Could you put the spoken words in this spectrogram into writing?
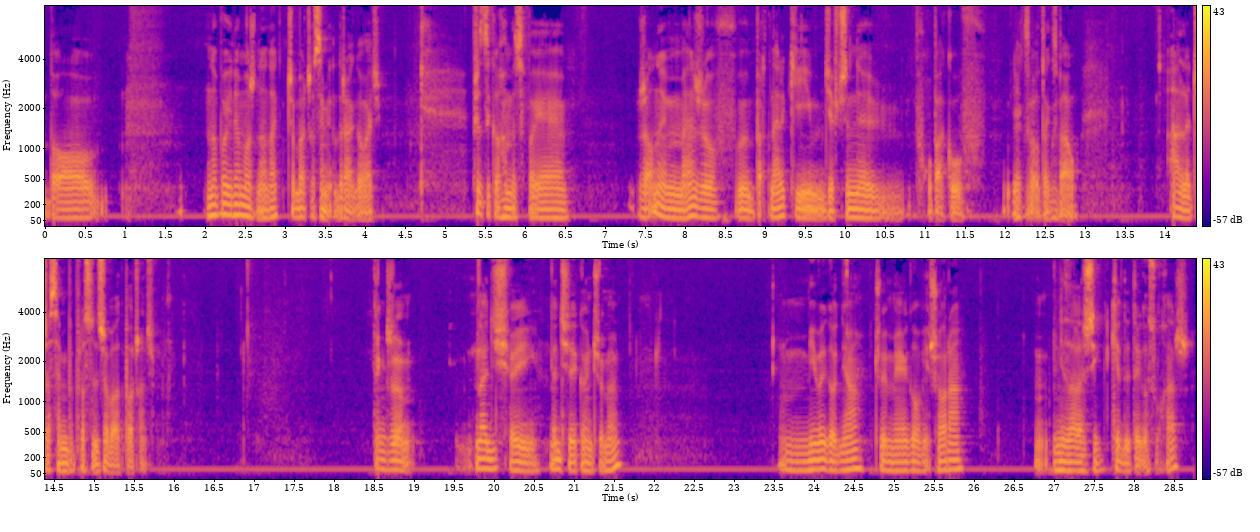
Bo no bo ile można, tak? Trzeba czasem odreagować. Wszyscy kochamy swoje żony, mężów, partnerki, dziewczyny, chłopaków, jak zwał, tak zwał. Ale czasami po prostu trzeba odpocząć. Także na dzisiaj, na dzisiaj kończymy. Miłego dnia, czy miłego wieczora, niezależnie kiedy tego słuchasz.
